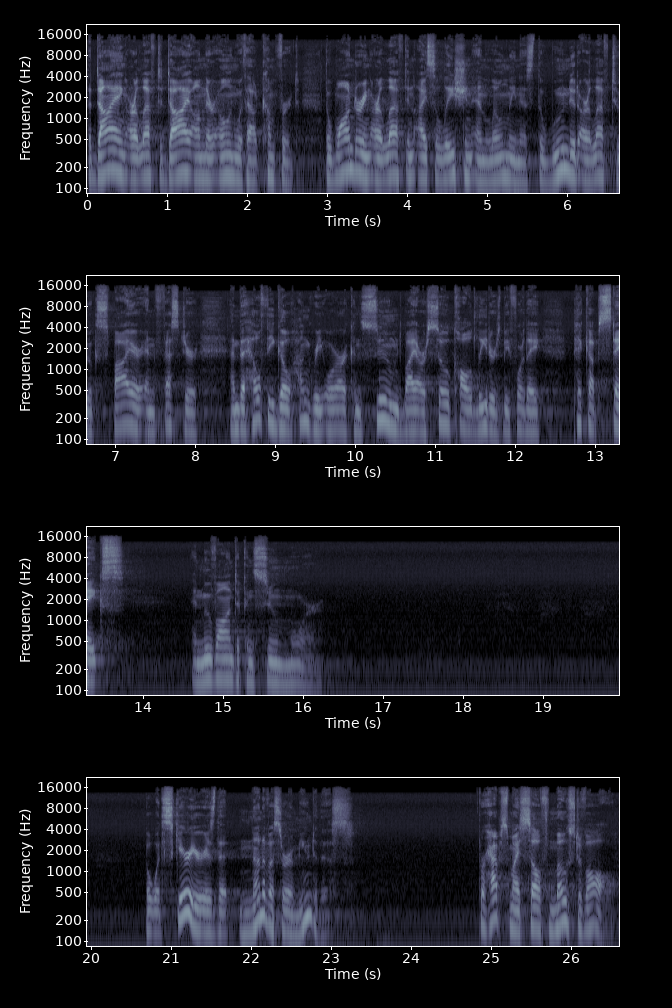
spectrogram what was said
The dying are left to die on their own without comfort. The wandering are left in isolation and loneliness. The wounded are left to expire and fester. And the healthy go hungry or are consumed by our so called leaders before they pick up stakes and move on to consume more. But what's scarier is that none of us are immune to this. Perhaps myself most of all.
